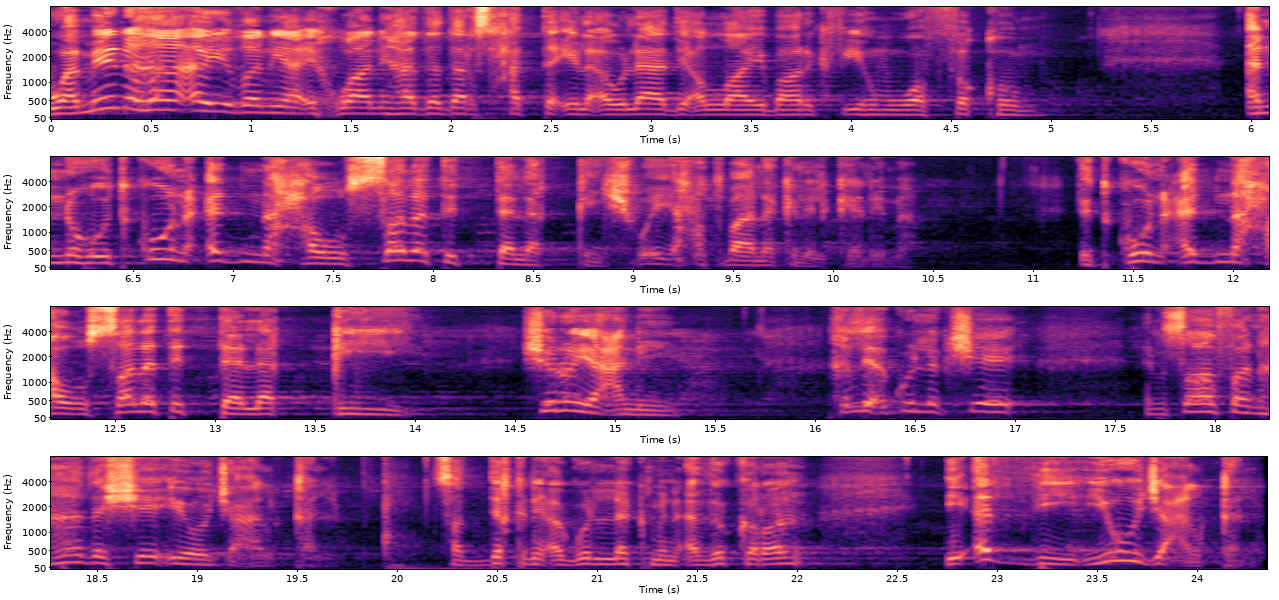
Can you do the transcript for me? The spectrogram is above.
ومنها أيضا يا إخواني هذا درس حتى إلى أولادي الله يبارك فيهم ووفقهم أنه تكون عندنا حوصلة التلقي. شوية حط بالك للكلمة. تكون عندنا حوصلة التلقي. شنو يعني؟ خلي أقول لك شيء. إنصافا هذا الشيء يوجع القلب. صدقني أقول لك من أذكره يأذي يوجع القلب.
